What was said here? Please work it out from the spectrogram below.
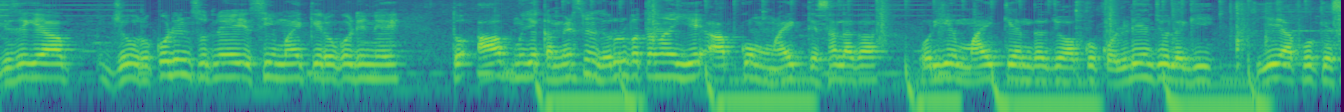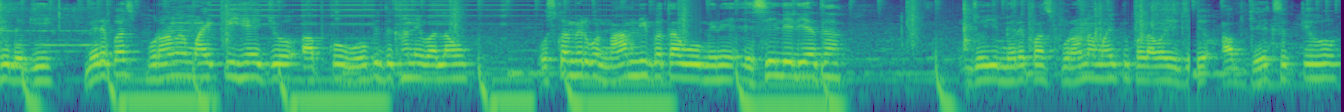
जैसे कि आप जो रिकॉर्डिंग सुन रहे हैं, इसी माइक की रिकॉर्डिंग है। तो आप मुझे कमेंट्स में ज़रूर बताना, ये आपको माइक कैसा लगा और ये माइक के अंदर जो आपको क्वालिटी जो लगी, ये आपको कैसे लगी? मेरे पास पुराना माइक भी है जो आपको वो भी दिखाने वाला हूँ। उसका मेरे को नाम नहीं पता, वो मैंने ऐसे ही ले लिया था। जो ये मेरे पास पुराना माइक भी पड़ा हुआ है जो आप देख सकते हो।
